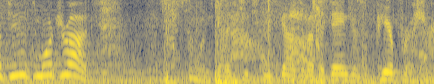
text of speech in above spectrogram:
more dudes, more drugs. Someone's gotta teach these guys about the dangers of peer pressure.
